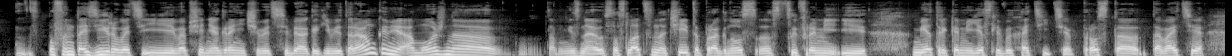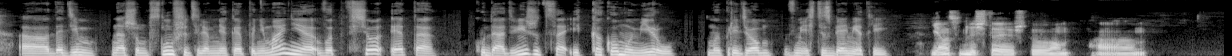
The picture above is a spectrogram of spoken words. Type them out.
пофантазировать и вообще не ограничивать себя какими-то рамками, а можно, там, не знаю, сослаться на чей-то прогноз э, с цифрами и метриками, если вы хотите. Просто давайте э, дадим нашим слушателям некое понимание, вот все это куда движется и к какому миру мы придем вместе с биометрией. Я на самом деле считаю, что э,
